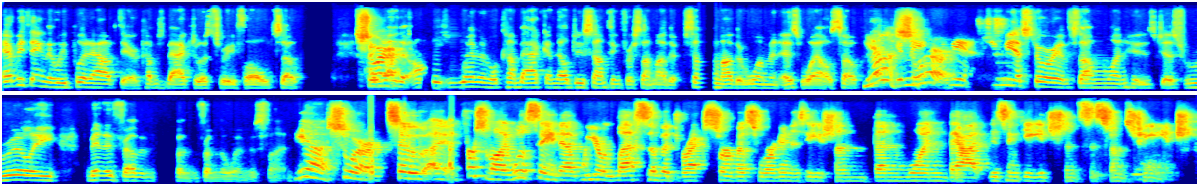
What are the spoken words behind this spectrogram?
everything that we put out there comes back to us threefold. So Sure. I know that all these women will come back and they'll do something for some other some other woman as well. So yeah, give sure. Me, give, me a, give me a story of someone who's just really benefited from from, from the Women's Fund? Yeah, sure. So, uh, first of all, I will say that we are less of a direct service organization than one that is engaged in systems change.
